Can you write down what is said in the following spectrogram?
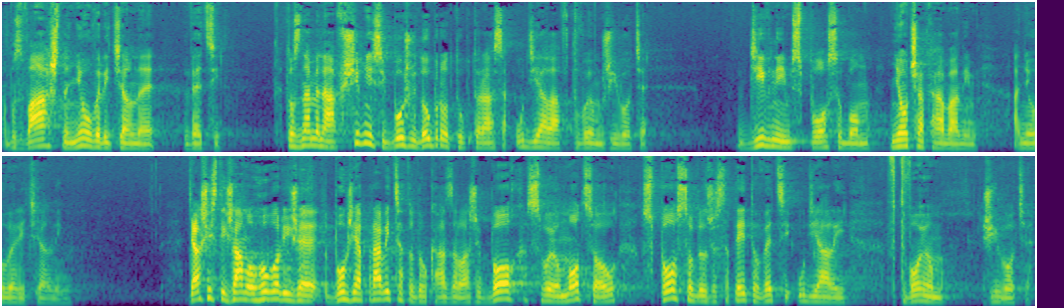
alebo zvláštne, neuveriteľné veci. To znamená, všimni si Božiu dobrotu, ktorá sa udiala v tvojom živote. Divným spôsobom, neočakávaným, a neuveriteľným. Ďalší z tých žalmov hovorí, že Božia pravica to dokázala, že Boh svojou mocou spôsobil, že sa tieto veci udiali v tvojom živote.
